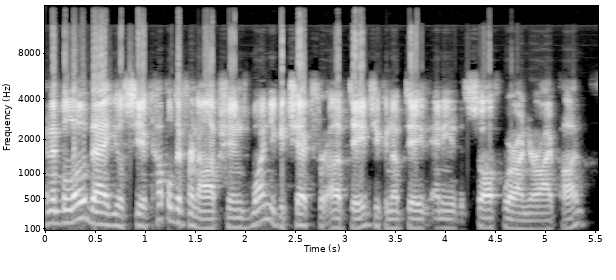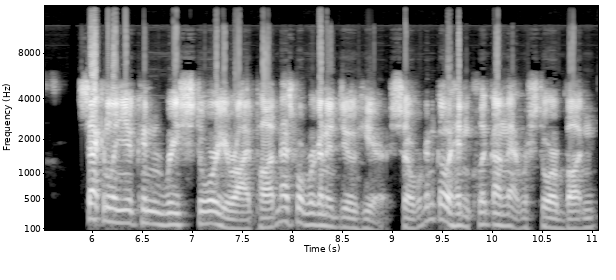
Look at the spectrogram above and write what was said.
And then below that, you'll see a couple different options. One, you can check for updates. You can update any of the software on your iPod. Secondly, you can restore your iPod, and that's what we're going to do here. So we're going to go ahead and click on that restore button.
